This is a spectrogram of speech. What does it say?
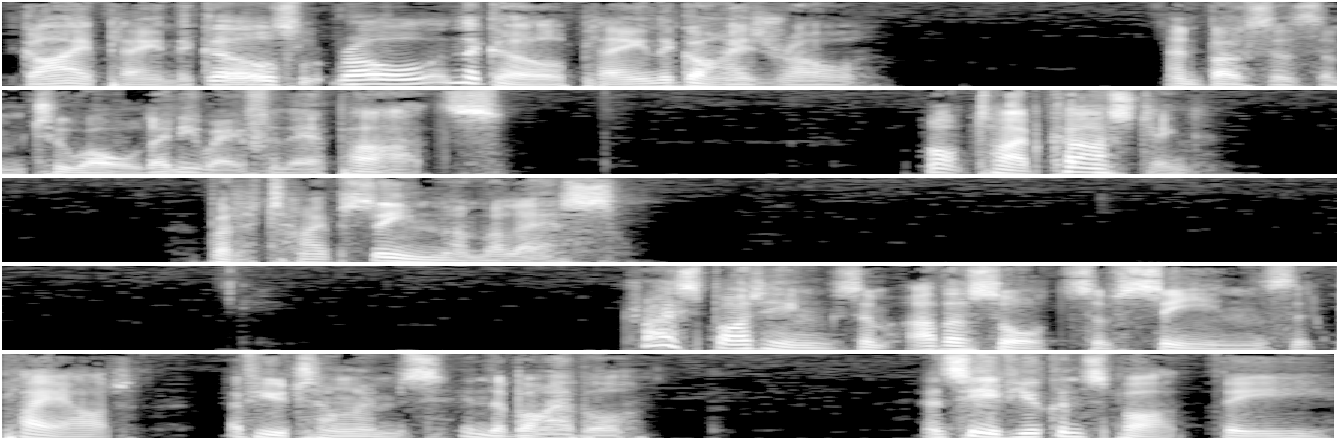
The guy playing the girl's role and the girl playing the guy's role. And both of them too old anyway for their parts. Not typecasting, but a type scene nonetheless. Try spotting some other sorts of scenes that play out a few times in the Bible and see if you can spot the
